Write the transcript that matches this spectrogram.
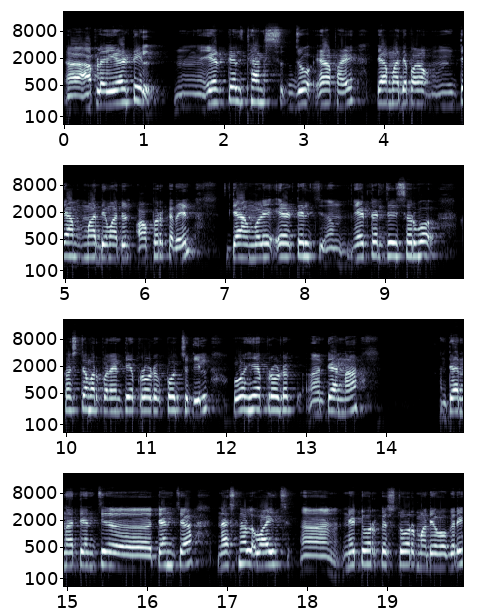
आपलं एअरटेल एअरटेल थँक्स जो ॲप आहे त्या माध्यमा त्या माध्यमातून ऑफर करेल. त्यामुळे एअरटेल एअरटेलचे सर्व कस्टमरपर्यंत ते प्रोडक्ट पोहोचतील व हे प्रोडक्ट त्यांना त्यांना त्यांचे त्यांच्या नॅशनल वाईज नेटवर्क स्टोअरमध्ये वगैरे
